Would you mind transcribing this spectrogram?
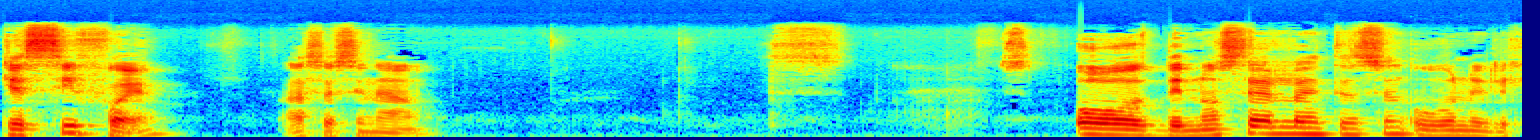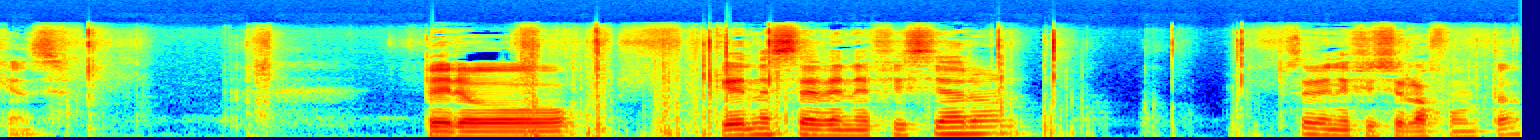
Que sí fue asesinado. O de no ser la intención, hubo negligencia. Pero, ¿quiénes se beneficiaron? Se benefició la Junta,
